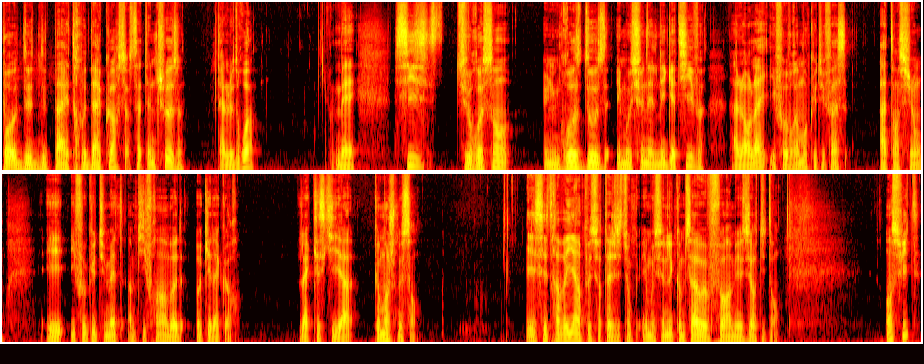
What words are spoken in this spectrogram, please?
ne pas être d'accord sur certaines choses. T'as le droit. Mais si tu ressens une grosse dose émotionnelle négative, alors là, il faut vraiment que tu fasses attention et il faut que tu mettes un petit frein en mode ok d'accord. Là, qu'est-ce qu'il y a? Comment je me sens? Et c'est travailler un peu sur ta gestion émotionnelle comme ça au fur et à mesure du temps. Ensuite,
